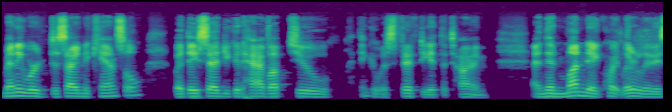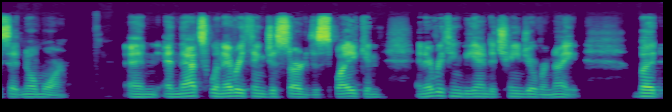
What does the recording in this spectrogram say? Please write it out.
many were deciding to cancel but they said you could have up to i think it was 50 at the time. And then monday quite literally they said no more. And and that's when everything just started to spike and and everything began to change overnight. But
